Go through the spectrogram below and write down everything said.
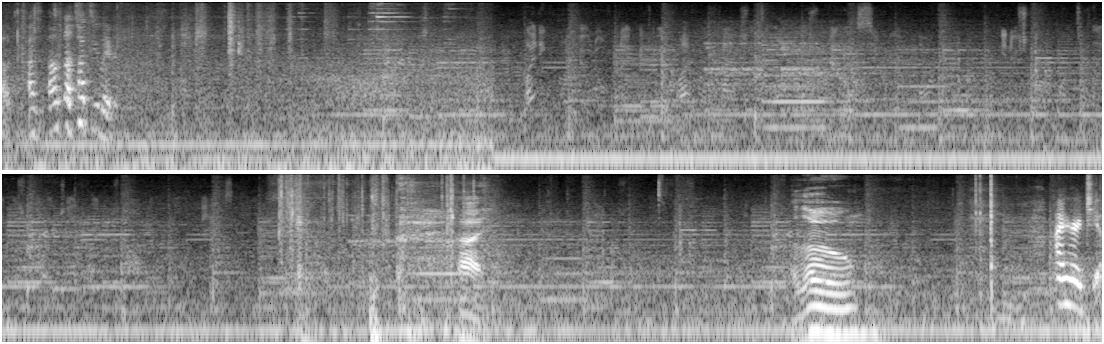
I'll, I'll, I'll, I'll talk to you later. Hi. Hello? I heard you.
